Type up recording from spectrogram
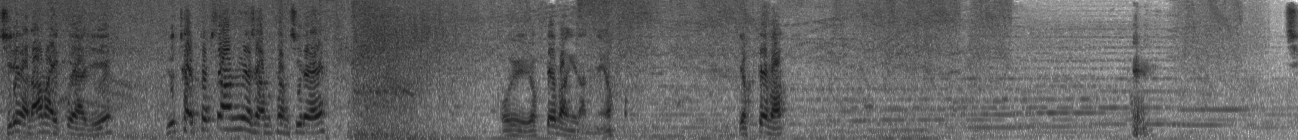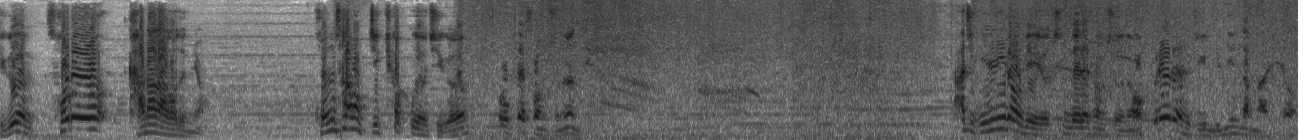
지뢰가 남아있고요, 아직. 유탈 폭사합니다, 잘못하면 지뢰. 오이 역대방이 났네요. 역대방. 지금 서로 가난하거든요. 공상업 찍혔고요, 지금. 프로페 선수는. 아직 1, 1업이에요, 츤데레 선수는. 업그레이드해서 지금 밀린단 말이에요.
